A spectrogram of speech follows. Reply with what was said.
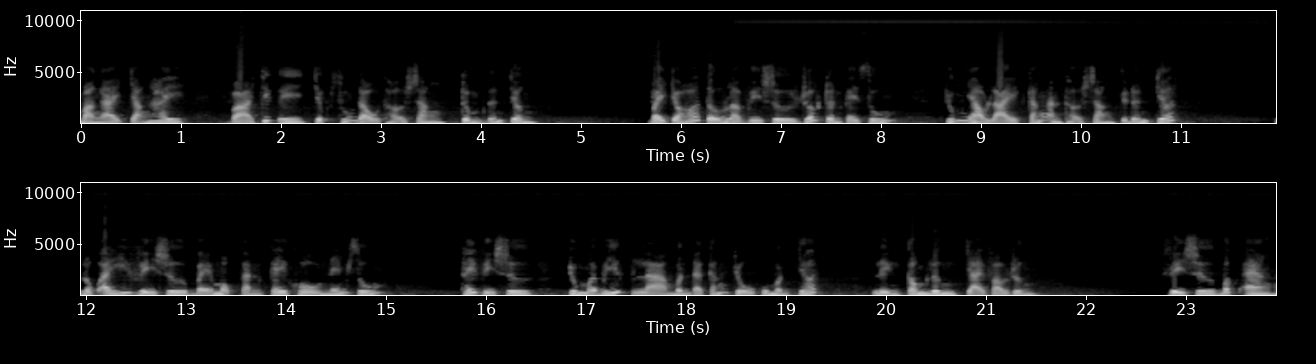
mà Ngài chẳng hay, và chiếc y chụp xuống đầu thợ săn trùm đến chân. Bầy chó tưởng là vị sư rớt trên cây xuống, chúng nhào lại cắn anh thợ săn cho đến chết. Lúc ấy vị sư bẻ một cành cây khô ném xuống. Thấy vị sư, chúng mới biết là mình đã cắn chủ của mình chết, liền cong lưng chạy vào rừng. Vị sư bất an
